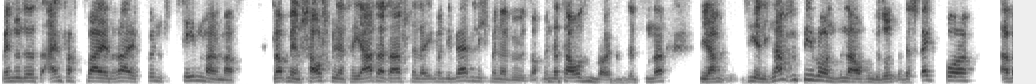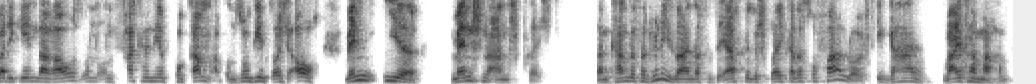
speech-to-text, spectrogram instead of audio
Wenn du das einfach zwei, drei, fünf, zehn Mal machst, Glaub mir, ein Schauspieler, ein Theaterdarsteller, irgendwann, die werden nicht mehr nervös, auch wenn da tausend Leute sitzen. Ne? Die haben sicherlich Lampenfieber und sind da auch einen gesunden Respekt vor, aber die gehen da raus und, und fackeln ihr Programm ab. Und so geht's euch auch. Wenn ihr Menschen ansprecht, dann kann das natürlich sein, dass das erste Gespräch katastrophal läuft. Egal, weitermachen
